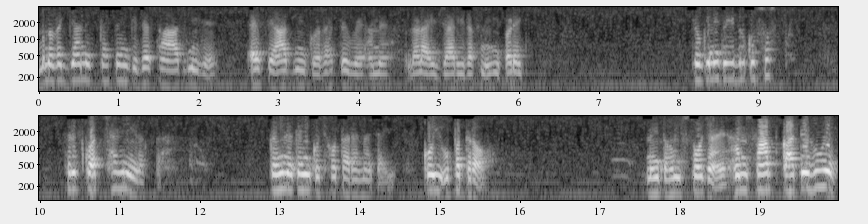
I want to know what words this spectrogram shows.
मनोवैज्ञानिक कहते हैं कि जैसा आदमी है, ऐसे आदमी को रहते हुए हमें लड़ाई जारी रखनी ही पड़ेगी। क्योंकि नहीं तो ये बिल्कुल सुस्त। फिर इसको अच्छा ही नहीं लगता। कहीं ना कहीं कुछ होता रहना चाहिए। कोई उपद्रव। नहीं तो हम सो जाएँ। हम सांप काटे हुए।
